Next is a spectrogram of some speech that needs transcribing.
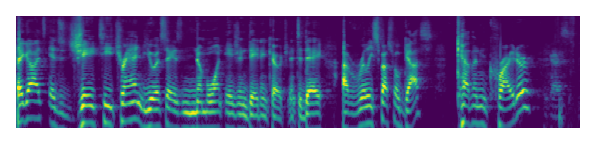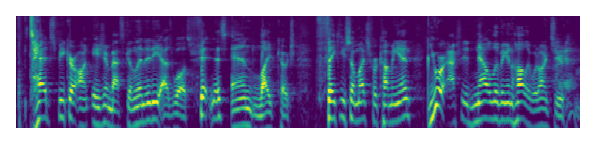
Hey guys, it's JT Tran, USA's number one Asian dating coach. And today I have a really special guest, Kevin Kreider, Hey guys. TED speaker on Asian masculinity as well as fitness and life coach. Thank you so much for coming in. You are actually now living in Hollywood, aren't you? I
